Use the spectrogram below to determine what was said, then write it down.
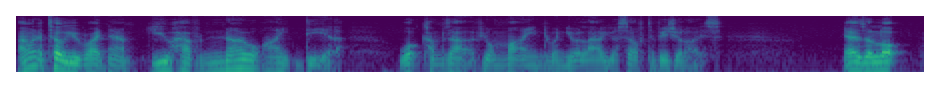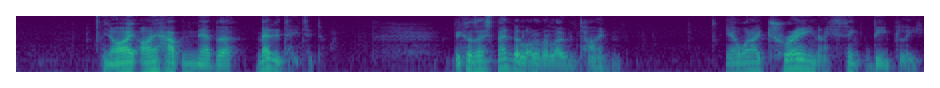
I'm going to tell you right now, you have no idea what comes out of your mind when you allow yourself to visualize. There's a lot, you know, I, I have never meditated because I spend a lot of alone time. You know, when I train, I think deeply.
